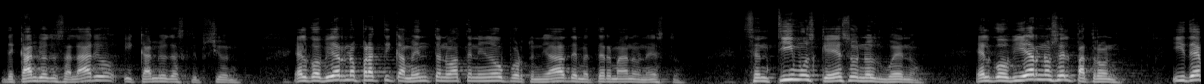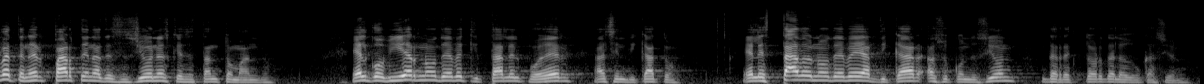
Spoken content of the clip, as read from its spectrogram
de cambios de salario y cambios de ascripción. El gobierno prácticamente no ha tenido oportunidad de meter mano en esto. Sentimos que eso no es bueno. El gobierno es el patrón y debe tener parte en las decisiones que se están tomando. El gobierno debe quitarle el poder al sindicato. El Estado no debe abdicar a su condición de rector de la educación.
